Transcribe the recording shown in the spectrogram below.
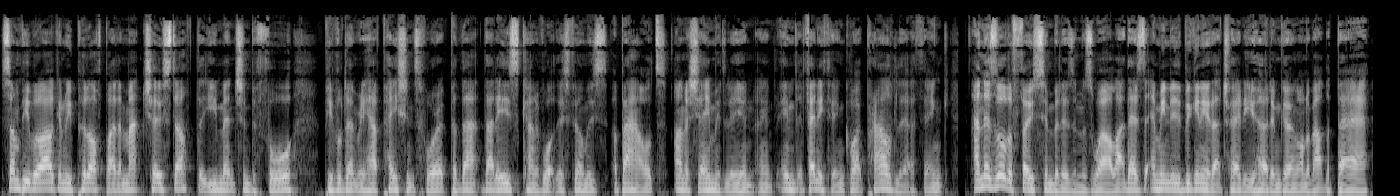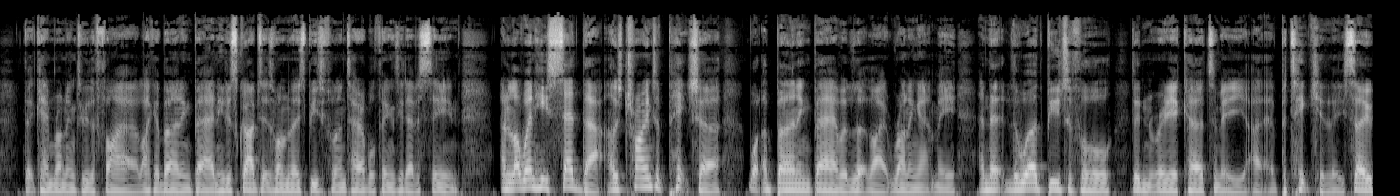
Some people are going to be put off by the macho stuff that you mentioned before. People don't really have patience for it, but that, that is kind of what this film is about, unashamedly, and, and if anything, quite proudly, I think. And there's a lot of faux symbolism as well. Like there's, I mean, at the beginning of that trailer, you heard him going on about the bear that came running through the fire like a burning bear, and he describes it as one of the most beautiful and terrible things he'd ever seen. And like when he said that, I was trying to picture what a burning bear would look like running at me, and the, the word "beautiful" didn't really occur to me uh, particularly. So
